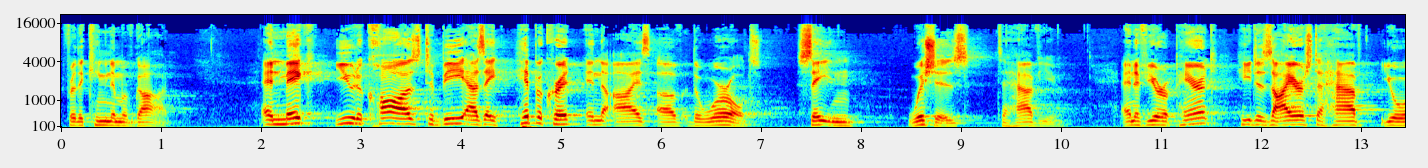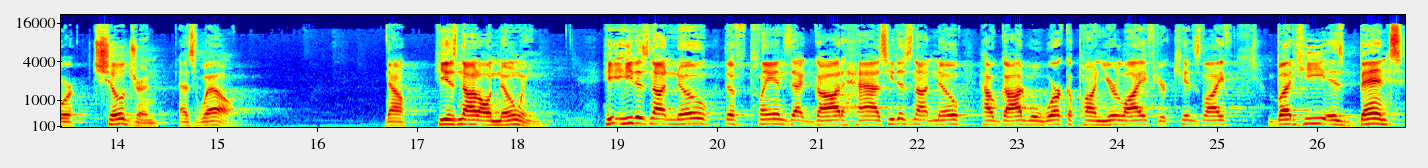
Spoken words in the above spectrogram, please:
for the kingdom of God. And make you to cause to be as a hypocrite in the eyes of the world. Satan wishes to have you. And if you're a parent, he desires to have your children as well. Now, he is not all knowing. He, he does not know the plans that God has. He does not know how God will work upon your life, your kid's life, but he is bent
